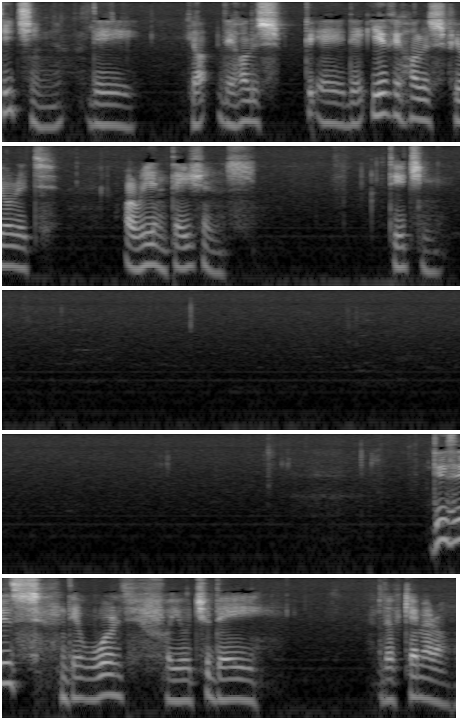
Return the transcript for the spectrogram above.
teaching the the Holy eh, the, the Eve Holy Spirit orientations teaching. This is the word for you today, Dove Cameron.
